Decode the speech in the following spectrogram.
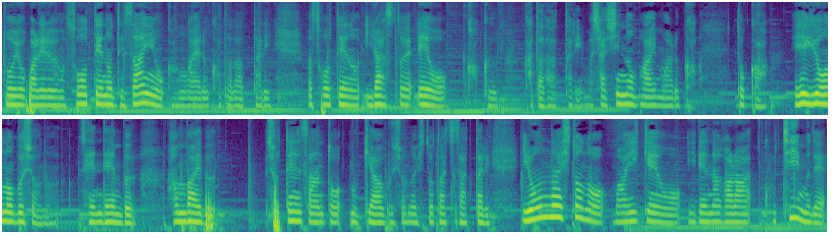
と呼ばれる想定のデザインを考える方だったり想定のイラストや絵を描く方だったり、まあ、写真の場合もあるかとか営業の部署の宣伝部販売部書店さんと向き合う部署の人たちだったりいろんな人の、まあ、意見を入れながらこうチームで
